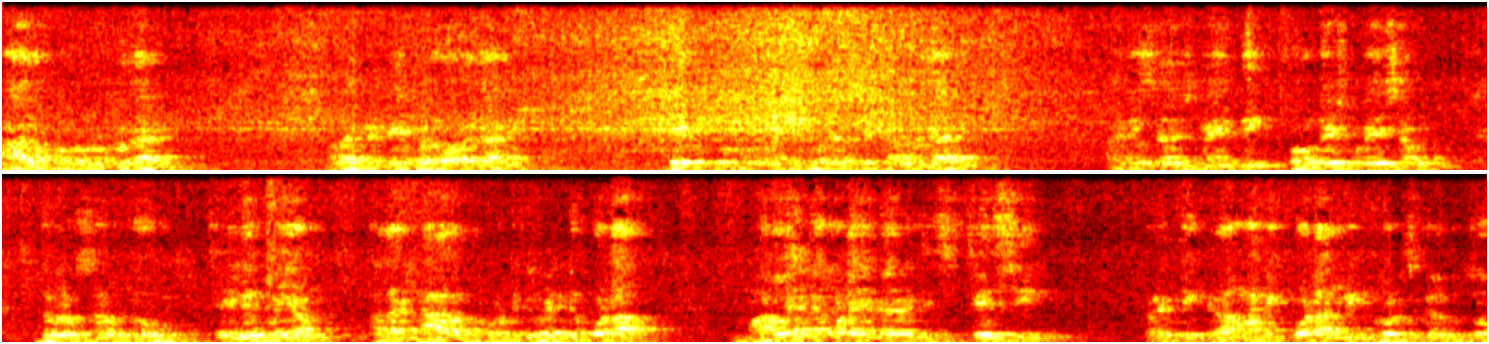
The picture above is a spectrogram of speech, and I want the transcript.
నాగపల్లి రోడ్డు కానీ అలాగే నేపథ్య వారు కానీ కానీ అది శాంక్షన్ ఫౌండేషన్ వేసాము దురదృష్టంతో చేయలేకపోయాం. అలాగే నాలుగు కోటికి ఇవన్నీ కూడా మరలైనా కూడా ఎన్ఆర్ఎస్ చేసి ప్రతి గ్రామానికి కూడా లింక్ రోడ్స్ కలుపుతూ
